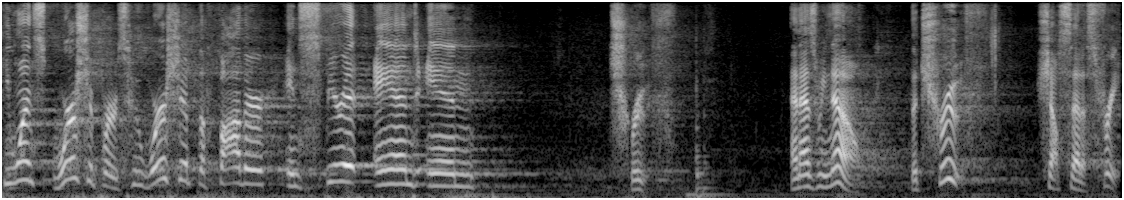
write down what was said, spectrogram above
He wants worshipers who worship the Father in spirit and in truth. And as we know, the truth shall set us free.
